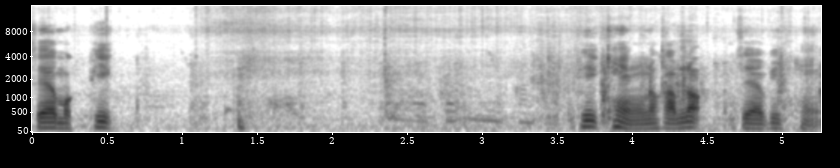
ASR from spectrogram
เจลหมักพริกพริกแห้งเนาะครับเนาะเจลพริกแห้ง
